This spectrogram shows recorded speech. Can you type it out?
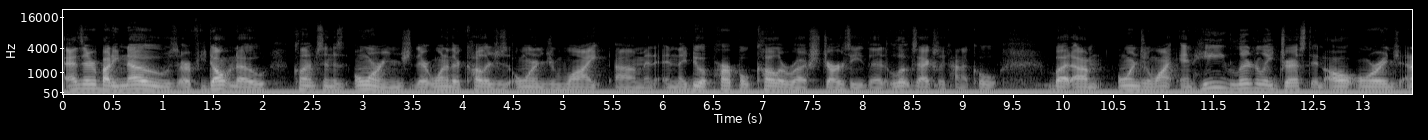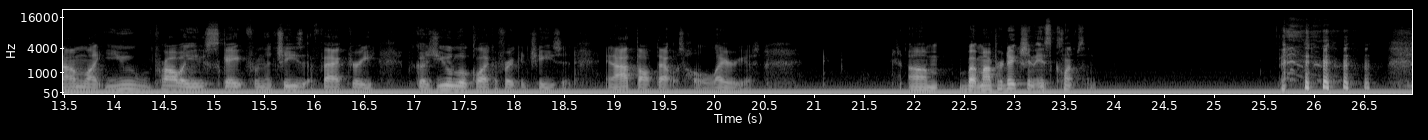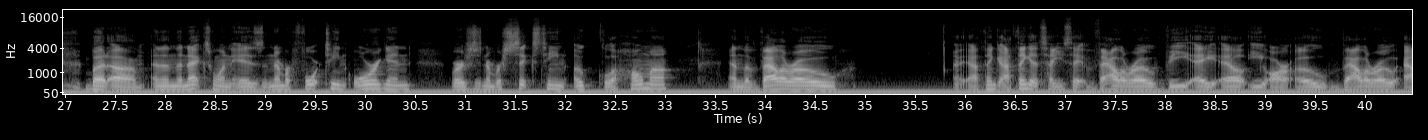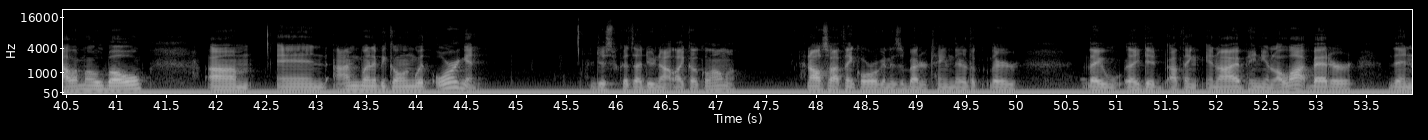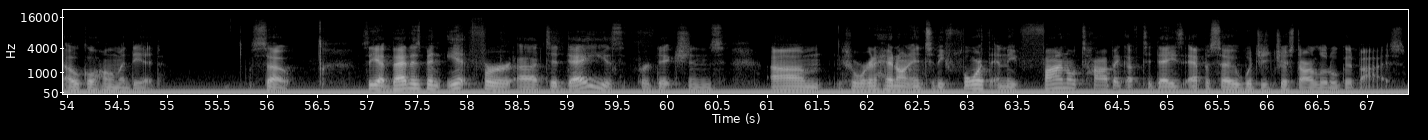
as everybody knows, or if you don't know, Clemson is orange. Their one of their colors is orange and white, um, and and they do a purple color rush jersey that looks actually kind of cool, but um, orange and white. And he literally dressed in all orange, and I'm like, you probably escaped from the cheese factory because you look like a freaking Cheez It, and I thought that was hilarious. Um, but my prediction is Clemson. but um, and then the next one is number 14 Oregon versus number 16 Oklahoma, and the Valero. I think I think that's how you say it. Valero, V A L E R O, Valero Alamo Bowl. Um, and I'm going to be going with Oregon, just because I do not like Oklahoma, and also I think Oregon is a better team. They're the, they're they they did I think in my opinion a lot better than Oklahoma did. So, so yeah, that has been it for uh, today's predictions. Um, so we're gonna head on into the fourth and the final topic of today's episode, which is just our little goodbyes.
